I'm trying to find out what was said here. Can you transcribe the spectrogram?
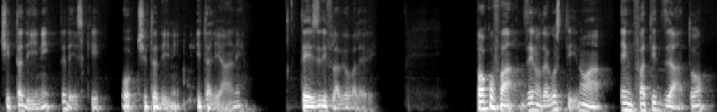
cittadini tedeschi o cittadini italiani. Tesi di Flavio Valeri. Poco fa Zeno D'Agostino ha enfatizzato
